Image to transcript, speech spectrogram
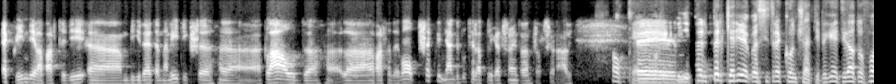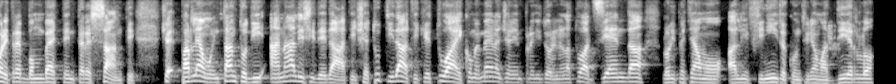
e quindi la parte di uh, Big Data Analytics, Cloud, la parte DevOps e quindi anche tutte le applicazioni transazionali. Ok, e... Ehm, per, per, chiarire questi tre concetti, perché hai tirato fuori tre bombette interessanti, cioè parliamo intanto di analisi dei dati, cioè tutti i dati che tu hai come manager e imprenditore nella tua azienda, lo ripetiamo all'infinito e continuiamo a dirlo,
